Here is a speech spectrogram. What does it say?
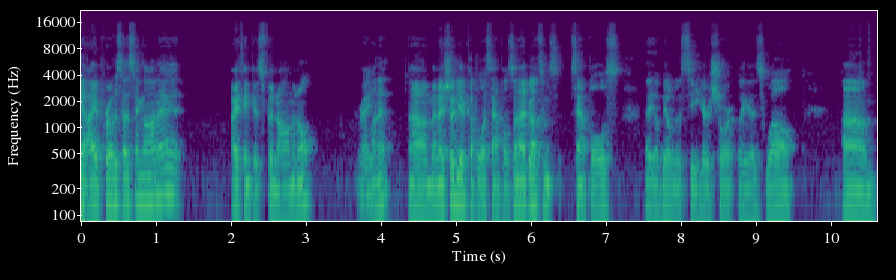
AI processing on it, I think, is phenomenal. Right on it. Um, and I showed you a couple of samples, and I've got some samples that you'll be able to see here shortly as well. Um,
